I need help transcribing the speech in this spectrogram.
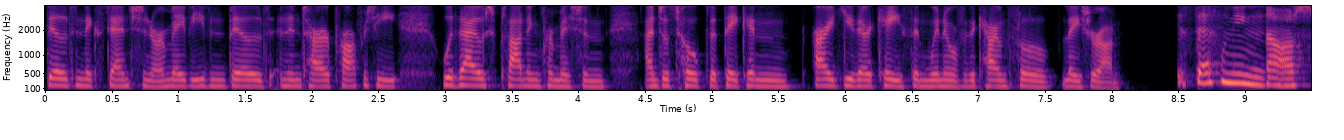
build an extension or maybe even build an entire property without planning permission and just hope that they can argue their case and win over the council later on? It's definitely not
